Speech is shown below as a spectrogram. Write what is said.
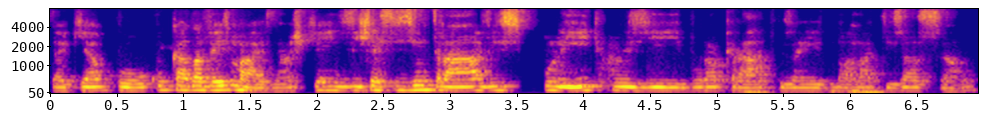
daqui a pouco, cada vez mais. Né? Acho que existem esses entraves políticos e burocráticos aí de normatização,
